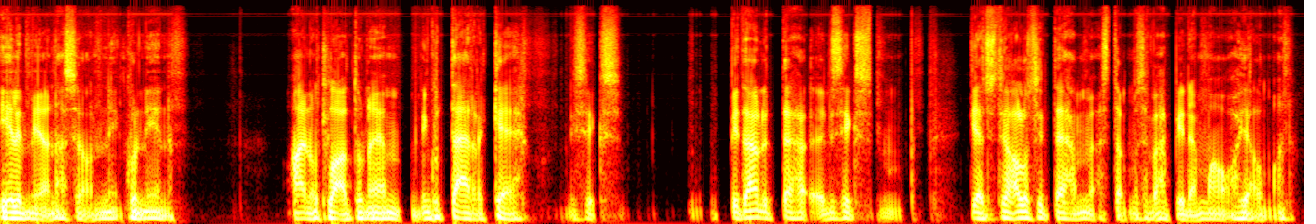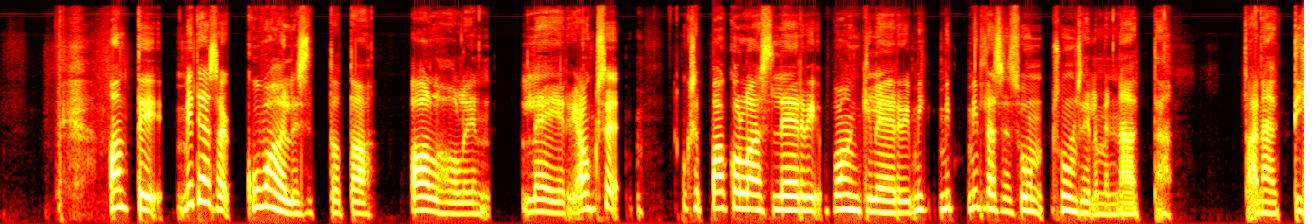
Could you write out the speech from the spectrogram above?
ilmiönä se on niin, kuin niin ainutlaatuinen ja niin kuin tärkeä, niin siksi pitää nyt tehdä, niin siksi tietysti halusin tehdä myös tämmöisen vähän pidemmän ohjelman. Antti, miten sä kuvailisit tota Alholin leiriä? Onko se, onko se pakolaisleiri, vankileiri? Mi, mi, miltä se sun, sun silmin näyttää tai näytti?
